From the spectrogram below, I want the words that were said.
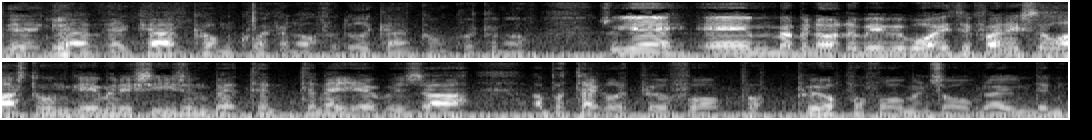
Yeah, it can't, it can't come quick enough. It really can't come quick enough. So yeah, um, maybe not the way we wanted to finish the last home game of the season, but tonight it was a, a particularly poor, poor performance all round, and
